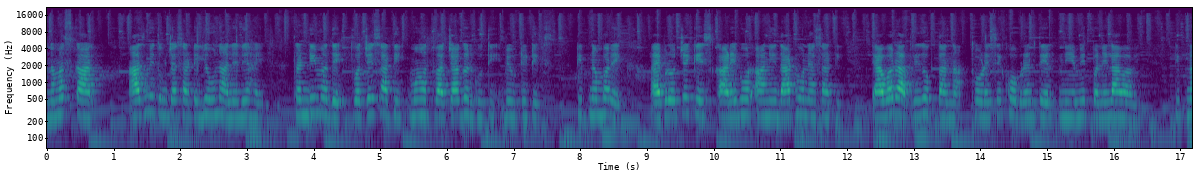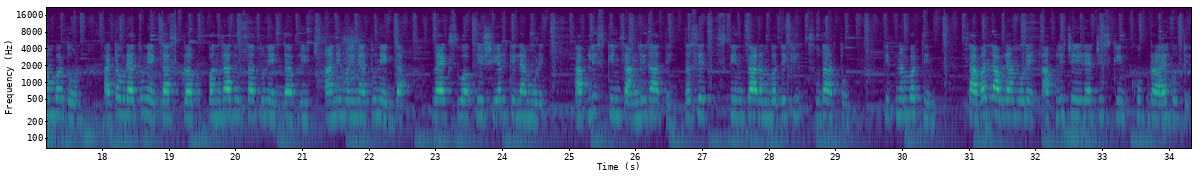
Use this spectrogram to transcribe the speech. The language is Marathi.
नमस्कार. आज मी तुमच्यासाठी घेऊन आलेली आहे थंडीमध्ये त्वचेसाठी महत्त्वाच्या घरगुती ब्युटी टिप्स. टिप नंबर एक आयब्रोचे केस काळेभोर आणि दाट होण्यासाठी त्यावर रात्री झोपताना थोडेसे खोबरेल तेल नियमितपणे लावावे. टिप नंबर दोन आठवड्यातून एकदा स्क्रब पंधरा दिवसातून एकदा ब्लीच आणि महिन्यातून एकदा वॅक्स व फेशियल केल्यामुळे आपली स्किन चांगली राहते तसेच स्किनचा रंग देखील सुधारतो. टिप नंबर तीन. साबण लावल्यामुळे आपली चेहऱ्याची स्किन खूप ड्राय होते.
